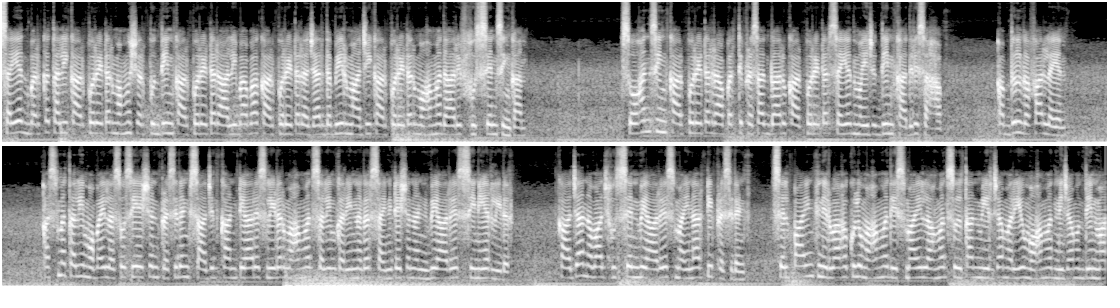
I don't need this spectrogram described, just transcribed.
Syed Barkat Ali corporator Mohammed Sharfuddin corporator Alibaba corporator Azhar Dabeer మాజీ కార్పొరేటర్ మొహమ్మద్ ఆరిఫ్ హుస్సేన్ సింఖాన్ సోహన్ సింగ్ కార్పొరేటర్ రాపర్తి ప్రసాద్ గారు కార్పొరేటర్ సయ్యద్ మొయిజుద్దీన్ ఖాదిరి సహాబ్ అబ్దుల్ గఫార్ లయన్ Asmat Ali mobile association president Sajid Khan TRS leader Mohammed Saleem Karimnagar sanitation and BRS senior leader Khaja Nawaz Hussain BRS minority president cell point నిర్వాహకులు మహమ్మద్ ఇస్మాయిల్ అహ్మద్ సుల్తాన్ మీర్జా మరియు మొహమ్మద్ నిజాముద్దీన్ మా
